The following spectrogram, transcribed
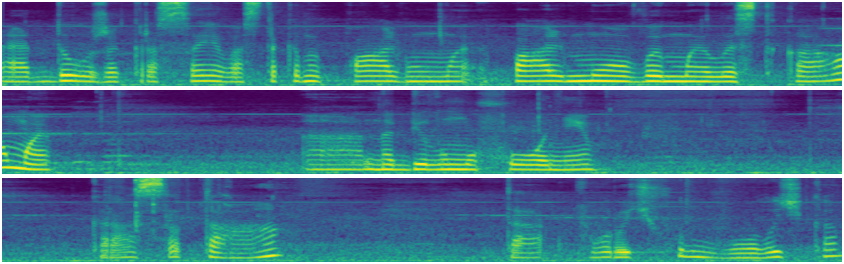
Е, Дуже красива, з такими пальмовими, пальмовими листками е, на білому фоні. Красота. Так, поруч футболочка.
